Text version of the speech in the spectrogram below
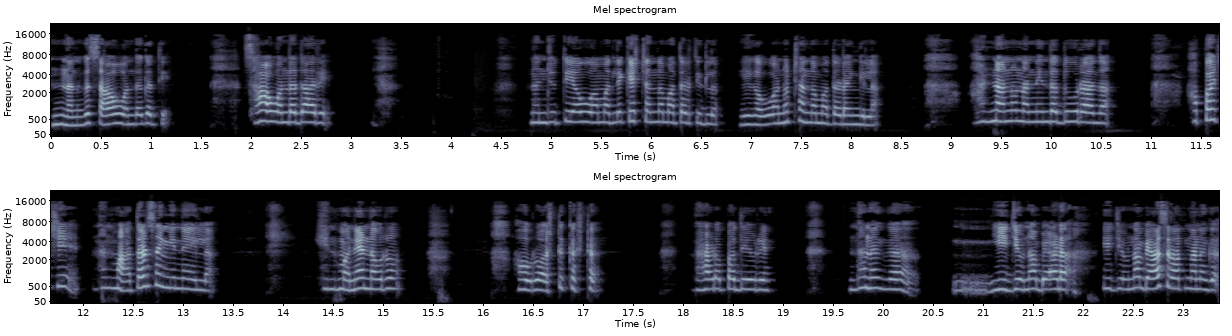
ನನಗೆ ಸಾವು ಒಂದ ಗತಿ ಸಾವು ಒಂದ ದಾರಿ. ನನ್ನ ಜೊತೆ ಅವ್ವ ಮೊದ್ಲಿಕ್ಕೆ ಚಂದ ಮಾತಾಡ್ತಿದ್ಲು. ಈಗ ಅವ್ವನೂ ಚಂದ ಮಾತಾಡಂಗಿಲ್ಲ. ಅಣ್ಣನು ನನ್ನಿಂದ ದೂರ ಆದ ಅಪ್ಪಾಜಿ ನಾನು ಮಾತಾಡ್ಸಂಗಿನೇ ಇಲ್ಲ. ಇನ್ನು ಮನೆಯನ್ನವರು ಅವರು ಅಷ್ಟು ಕಷ್ಟ. ಬೇಡಪ್ಪ ದೇವ್ರಿ. ನನಗೆ ಈ ಜೀವನ ಬೇಡ ಈ ಜೀವನ ಬೇಸರ ನನಗೆ.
